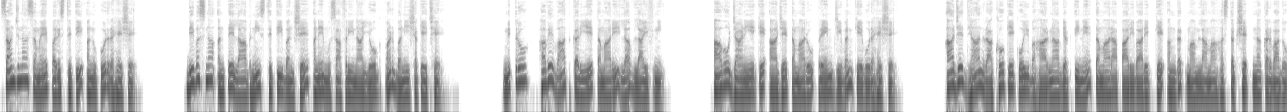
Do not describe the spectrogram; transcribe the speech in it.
સાંજના સમયે પરિસ્થિતિ અનુકૂળ રહેશે. દિવસના અંતે લાભની સ્થિતિ બનશે અને મુસાફરીના યોગ પણ બની શકે છે. મિત્રો, હવે વાત કરીએ તમારી લવ લાઈફની આવો જાણીએ કે આજે તમારું પ્રેમ જીવન કેવું રહેશે. આજે ધ્યાન રાખો કે કોઈ બહારના વ્યક્તિને તમારા પારિવારિક કે અંગત મામલામાં હસ્તક્ષેપ ન કરવા દો.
